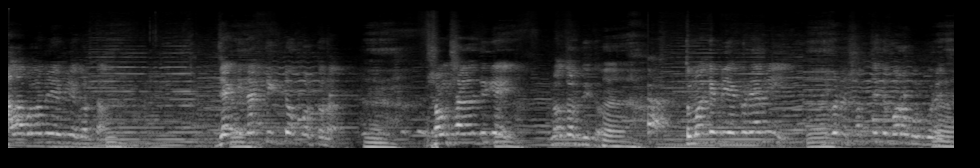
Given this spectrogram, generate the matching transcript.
আলা বলা মেয়ে বিয়ে করতাম যে কিনা টিকটক করতো না সংসারের দিকে নজর দিত তোমাকে বিয়ে করে আমি জীবনের সব থেকে বড় ভুল করেছি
